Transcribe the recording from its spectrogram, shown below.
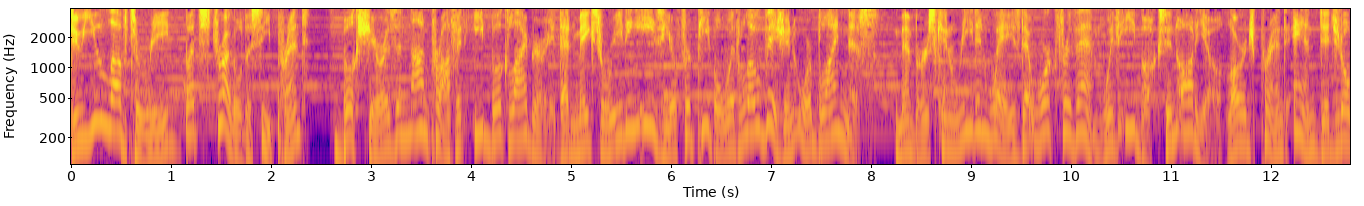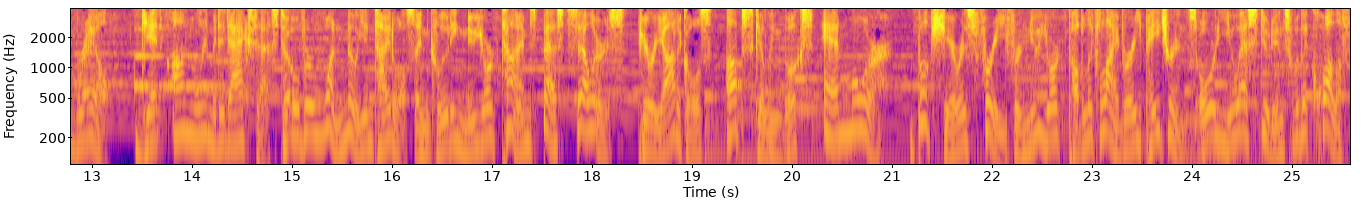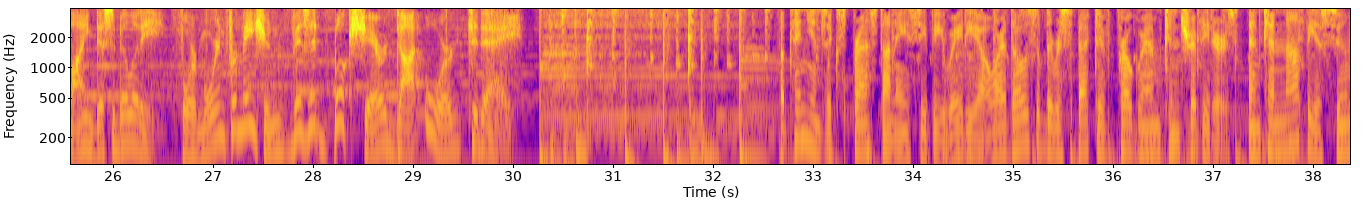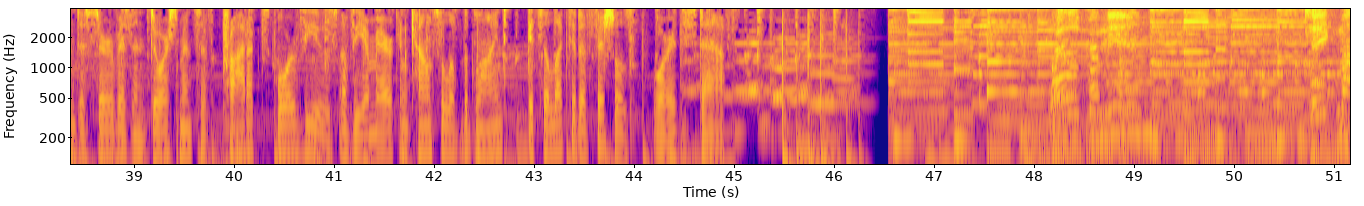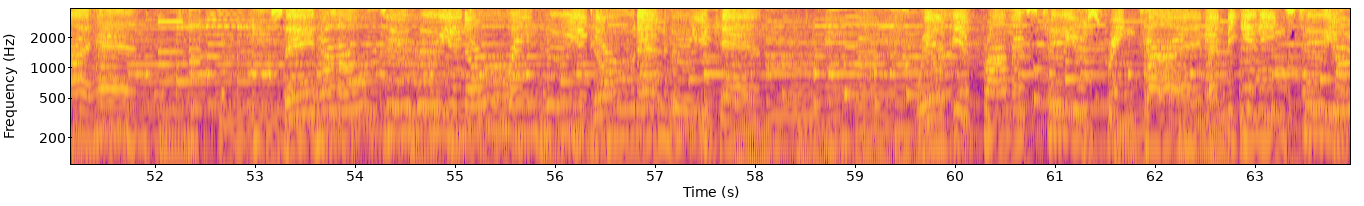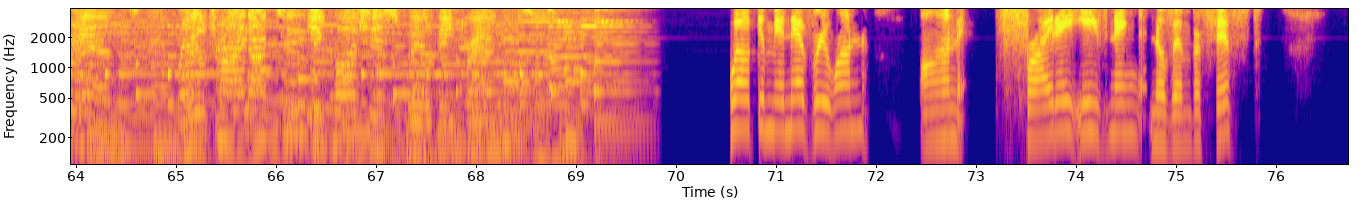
Do you love to read but struggle to see print? Bookshare is a nonprofit ebook library that makes reading easier for people with low vision or blindness. Members can read in ways that work for them with ebooks in audio, large print, and digital braille. Get unlimited access to over 1 million titles, including New York Times bestsellers, periodicals, upskilling books, and more. Bookshare is free for New York Public Library patrons or U.S. students with a qualifying disability. For more information, visit Bookshare.org today. Opinions expressed on ACB Radio are those of the respective program contributors and cannot be assumed to serve as endorsements of products or views of the American Council of the Blind, its elected officials, or its staff. Welcome in. Say hello to who you know and who you don't and who you can. We'll give promise to your springtime and beginnings to your ends. We'll try not to be cautious, we'll be friends. Welcome in, everyone, on Friday evening, November 5th,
